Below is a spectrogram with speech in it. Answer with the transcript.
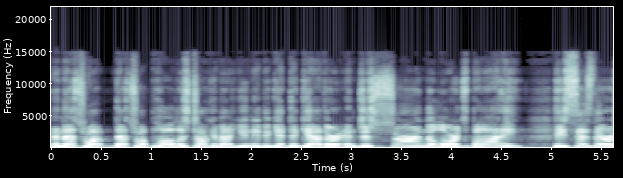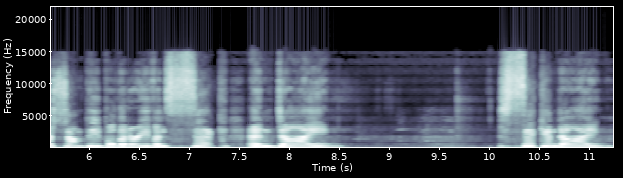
And that's what that's what Paul is talking about. You need to get together and discern the Lord's body. He says there are some people that are even sick and dying. Sick and dying.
